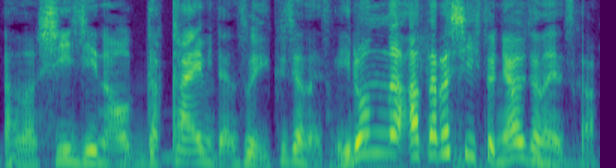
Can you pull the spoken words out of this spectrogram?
あの、CG の学会みたいな、そういう行くじゃないですか。いろんな新しい人に会うじゃないですか。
